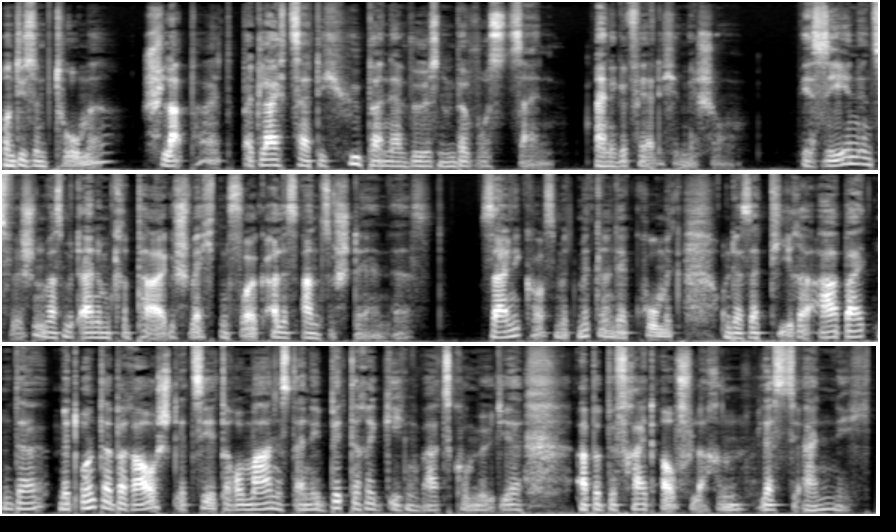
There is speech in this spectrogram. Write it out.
und die Symptome Schlappheit bei gleichzeitig hypernervösem Bewusstsein. Eine gefährliche Mischung. Wir sehen inzwischen, was mit einem grippal geschwächten Volk alles anzustellen ist. Salnikos mit Mitteln der Komik und der Satire arbeitender, mitunter berauscht erzählter Roman ist eine bittere Gegenwartskomödie, aber befreit auflachen lässt sie einen nicht.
